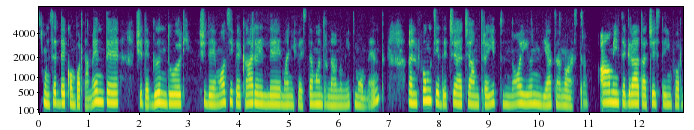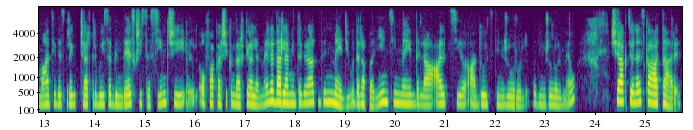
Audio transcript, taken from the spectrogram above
un set de comportamente și de gânduri și de emoții pe care le manifestăm într-un anumit moment, în funcție de ceea ce am trăit noi în viața noastră. Am integrat aceste informații despre ce ar trebui să gândesc și să simt și o fac ca și când ar fi ale mele, dar le-am integrat din mediu, de la părinții mei, de la alți adulți din jurul, din jurul meu și acționez ca atare.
